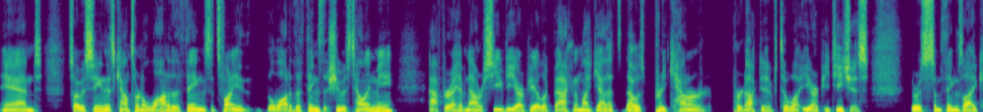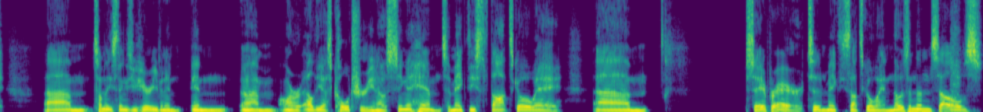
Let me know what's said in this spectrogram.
And so I was seeing this counselor, and a lot of the things. It's funny, a lot of the things that she was telling me after I have now received ERP, I look back and I'm like, yeah, that's that was pretty counterproductive to what ERP teaches. There was some things like um, some of these things you hear even in in um, our LDS culture. You know, sing a hymn to make these thoughts go away. Um, say a prayer to make these thoughts go away. And those in themselves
